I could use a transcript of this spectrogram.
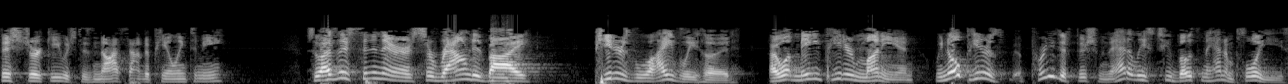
fish jerky, which does not sound appealing to me. So as they're sitting there surrounded by Peter's livelihood, by what made Peter money. And we know Peter's a pretty good fisherman. They had at least two boats and they had employees.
